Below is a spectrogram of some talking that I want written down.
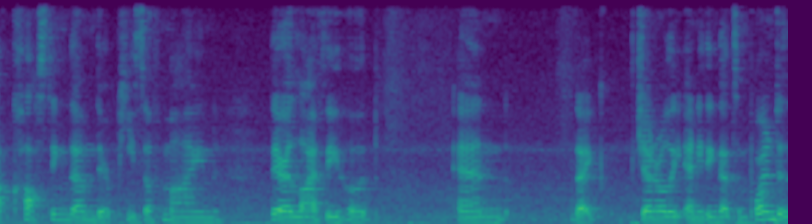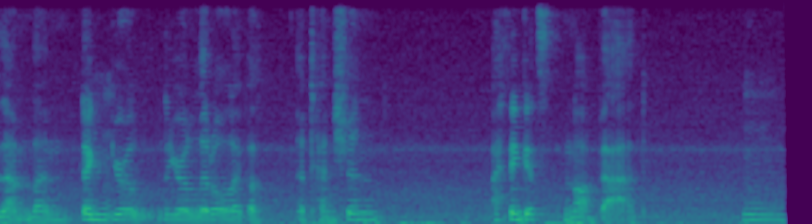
not costing them their peace of mind their livelihood and like generally anything that's important to them then like Mhm. your your little like a, attention i think it's not bad Mm.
